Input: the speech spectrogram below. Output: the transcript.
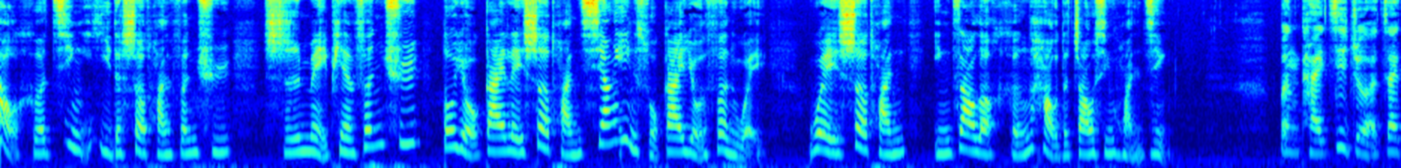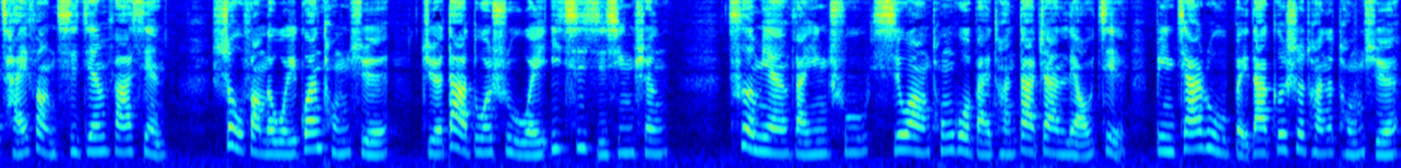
闹和静谧的社团分区，使每片分区都有该类社团相应所该有的氛围。为社团营造了很好的招新环境。本台记者在采访期间发现，受访的围观同学绝大多数为一七级新生，侧面反映出希望通过百团大战了解并加入北大各社团的同学，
